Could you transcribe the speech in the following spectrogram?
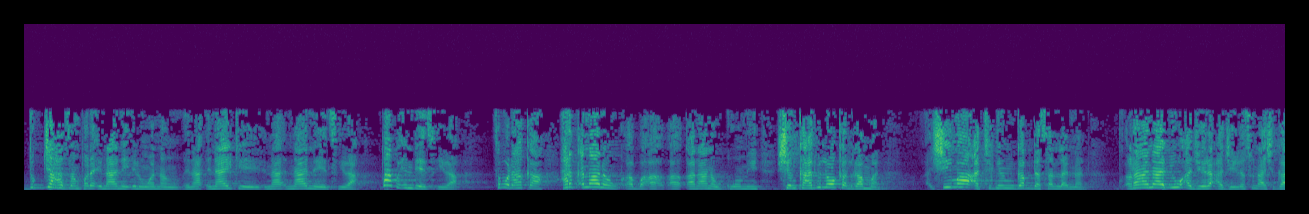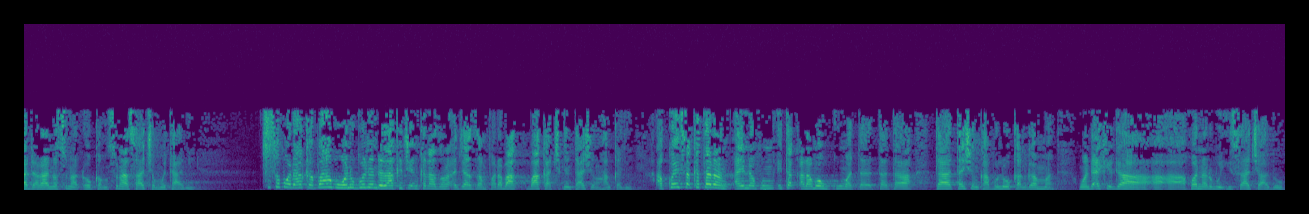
duk jihar Zamfara ina ne irin wannan ina yake ina ne ya tsira? Babu inda ya tsira. Saboda haka har ƙananan ƙananan hukumomi shinkafi local government shi ma a cikin gab da sallan nan rana biyu a jere a jere suna shiga da rana suna ɗaukan suna sace mutane. Su saboda haka babu wani gurin da zaka ce in kana zaune a jihar Zamfara baka cikin tashin hankali. Akwai sakataren ainihin ita karamar hukumar ta ta ta ta shinkafa local government wanda ake ga a Isa Chado.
